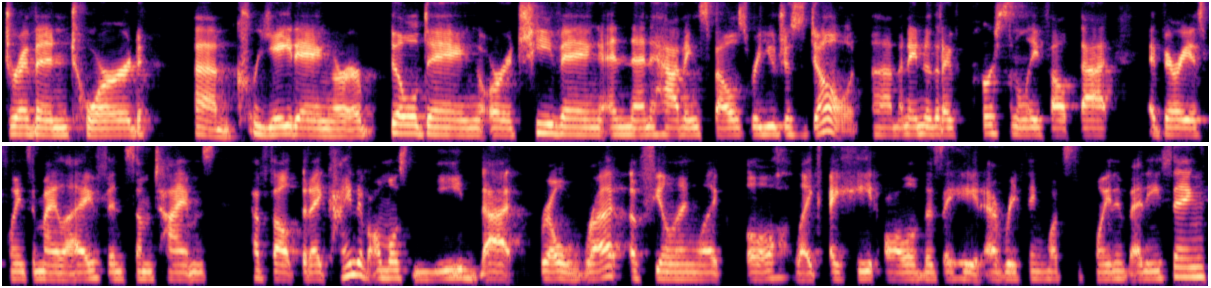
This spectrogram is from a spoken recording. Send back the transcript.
driven toward um, creating or building or achieving, and then having spells where you just don't? Um, and I know that I've personally felt that at various points in my life. And sometimes have felt that I kind of almost need that real rut of feeling like, oh, like I hate all of this. I hate everything. What's the point of anything?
